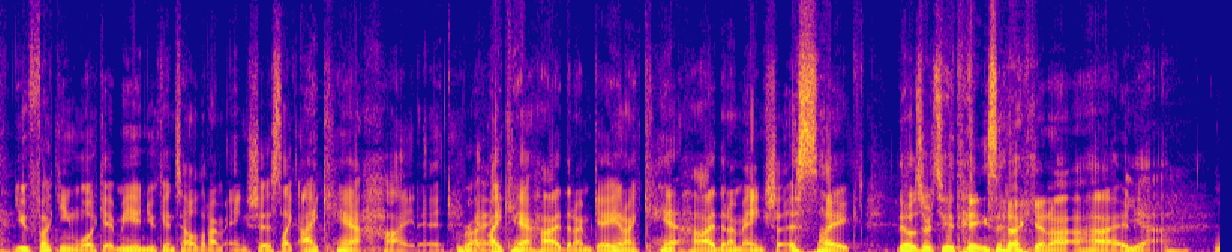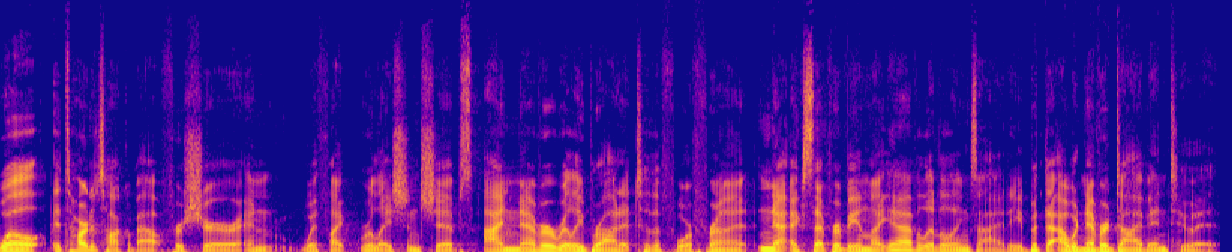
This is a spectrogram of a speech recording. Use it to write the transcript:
you fucking look at me and you can tell that I'm anxious. Like I can't hide it. Right. I can't hide that I'm gay and I can't hide that I'm anxious. Like those are two things that I cannot hide. Yeah. Well, it's hard to talk about for sure. And with like relationships, I never really brought it to the forefront, no, except for being like, yeah, I have a little anxiety, but that I would never dive into it.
